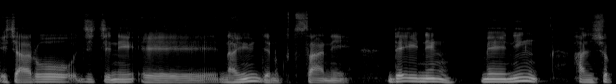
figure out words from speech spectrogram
ー、イチャール自治に、えー、ナユンでの靴さに、例年、明年、繁殖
